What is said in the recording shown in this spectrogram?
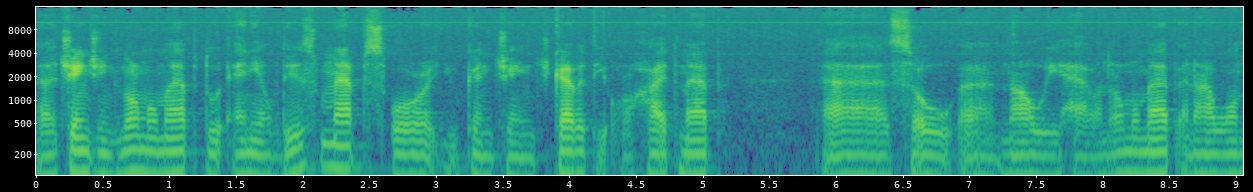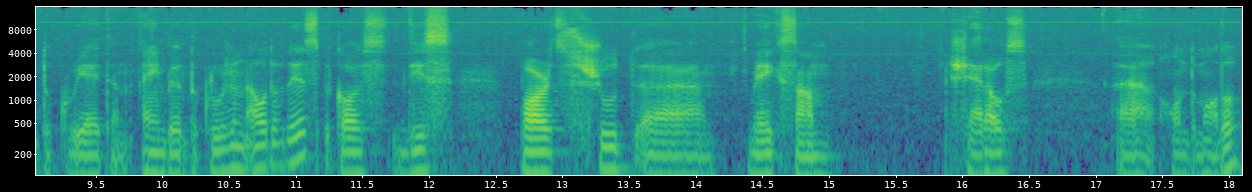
uh, changing normal map to any of these maps or you can change cavity or height map uh, so uh, now we have a normal map and I want to create an ambient occlusion out of this because these parts should uh, make some shadows uh, on the model.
